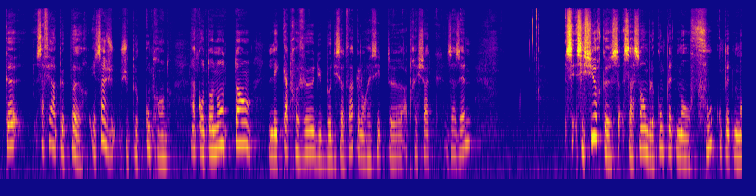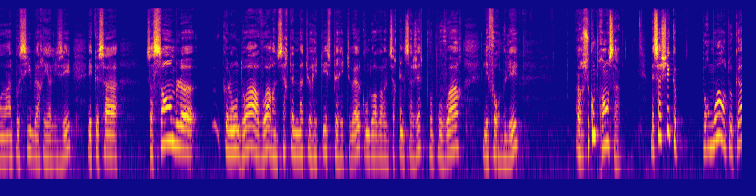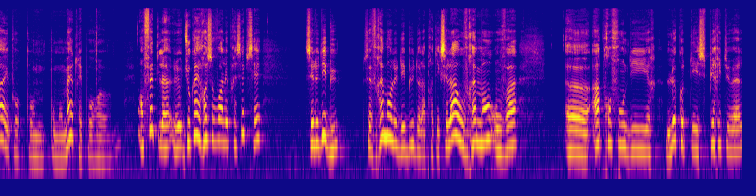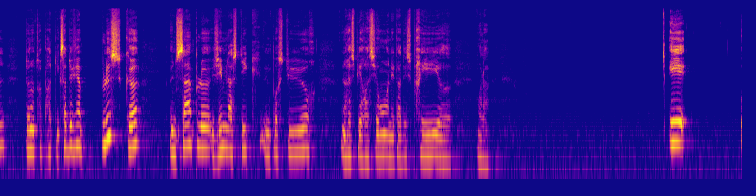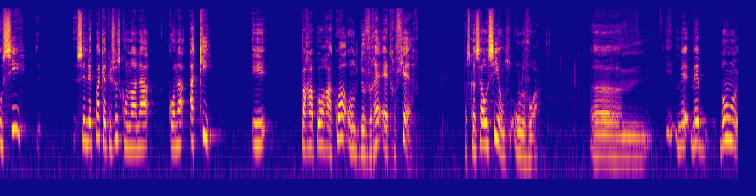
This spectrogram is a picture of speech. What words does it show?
que ça fait un peu peur. Et ça, je, peux comprendre. Hein, quand on entend les quatre vœux du Bodhisattva que l'on récite euh, après chaque zazen, c'est sûr que ça, ça, semble complètement fou, complètement impossible à réaliser, et que ça, ça semble que l'on doit avoir une certaine maturité spirituelle, qu'on doit avoir une certaine sagesse pour pouvoir les formuler. Alors je comprends ça. Mais sachez que pour moi en tout cas, et pour, pour, mon maître, et pour... Euh, en fait, le, Jukai, recevoir les préceptes, c'est, c'est le début. C'est vraiment le début de la pratique. C'est là où vraiment on va euh, approfondir le côté spirituel de notre pratique. Ça devient plus que une simple gymnastique, une posture, une respiration, un état d'esprit, euh, voilà. Et aussi, ce n'est pas quelque chose qu'on a, qu'on a acquis. Et par rapport à quoi on devrait être fier. Parce que ça aussi, on, le voit. Euh, mais, bon,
